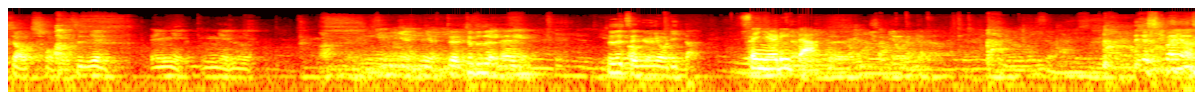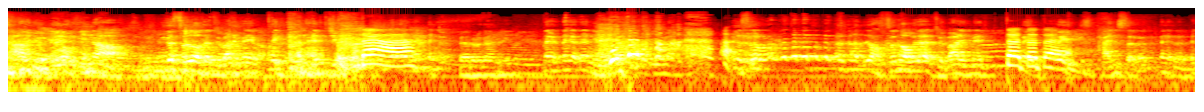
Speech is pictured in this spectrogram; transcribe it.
小虫，是念 n 念念念。念念念，对，就不是 n，就是 señorita。señorita。那个西班牙常常有有种音啊，一个舌头在嘴巴里面会啃很久。对啊，那个那个那个你们有听吗？那个舌头，那种舌头会在嘴巴里面，对对对会一直弹舌的，那个那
